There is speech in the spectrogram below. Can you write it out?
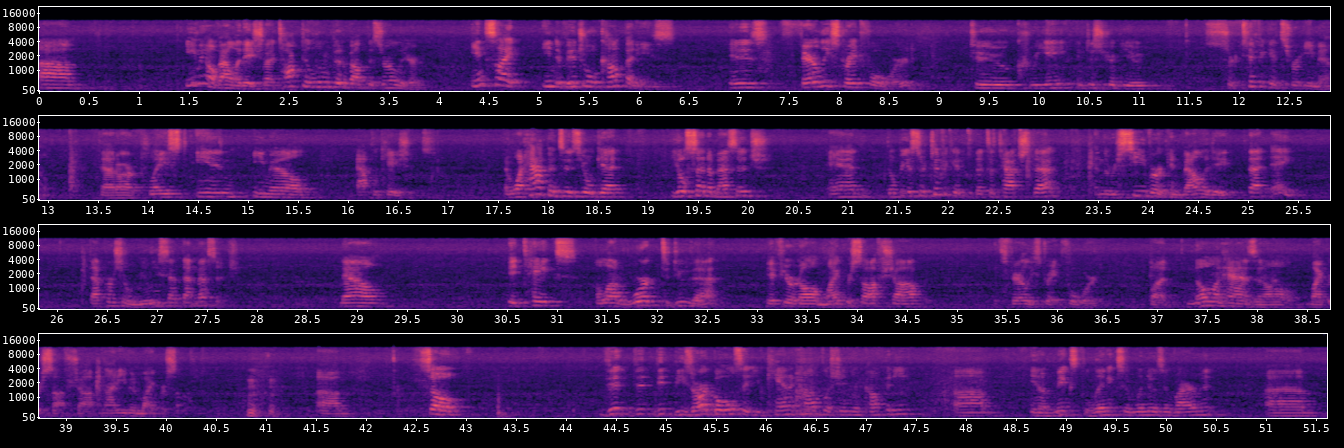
Um, email validation, I talked a little bit about this earlier. Inside individual companies, it is fairly straightforward to create and distribute certificates for email that are placed in email applications. And what happens is you'll get, you'll send a message, and there'll be a certificate that's attached to that, and the receiver can validate that, hey, that person really sent that message. Now, it takes a lot of work to do that. If you're an all Microsoft shop, it's fairly straightforward. But no one has an all Microsoft shop, not even Microsoft. Um, So, th- th- th- these are goals that you can accomplish in your company um, in a mixed Linux and Windows environment. Um,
